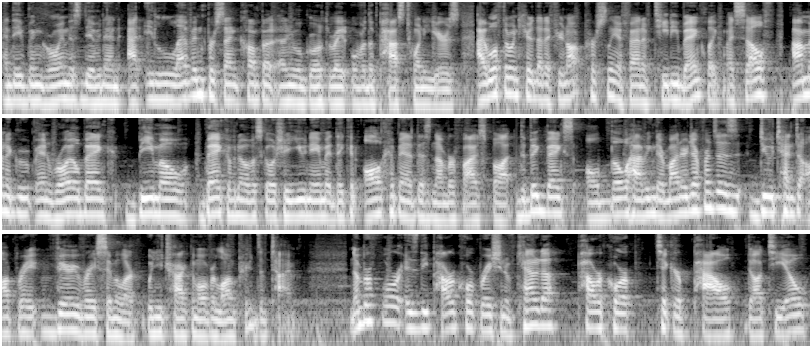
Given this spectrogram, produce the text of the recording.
and they've been growing this dividend at 11% compound annual growth rate over the past 20 years. I will throw in here that if you're not personally a fan of TD Bank like myself, I'm gonna group in Royal Bank, BMO, Bank of Nova Scotia, you name it, they could all come in at this number five spot. The big banks, although having their minor do tend to operate very, very similar when you track them over long periods of time. Number four is the Power Corporation of Canada, Power Corp, ticker POW.TO.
